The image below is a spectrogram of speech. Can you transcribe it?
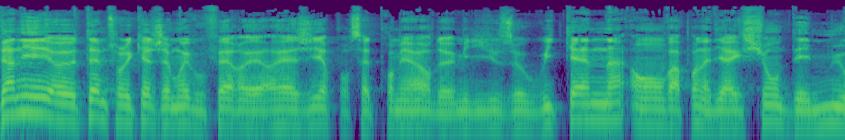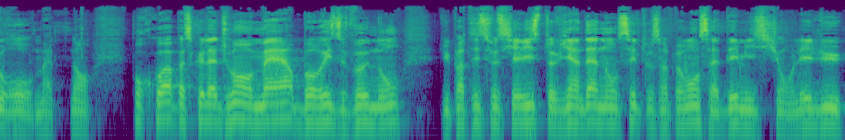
Dernier euh, thème sur lequel j'aimerais vous faire euh, réagir pour cette première heure de Midi News Weekend. On va prendre la direction des Mureaux maintenant. Pourquoi? Parce que l'adjoint au maire, Boris Venon, du Parti socialiste, vient d'annoncer tout simplement sa démission. L'élu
